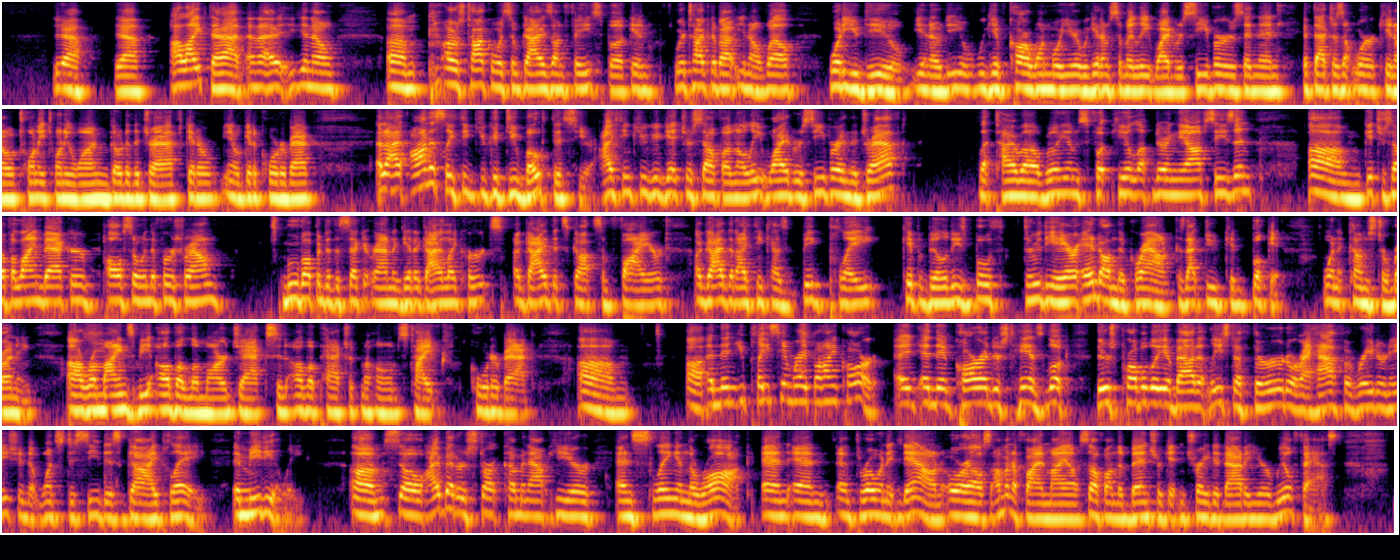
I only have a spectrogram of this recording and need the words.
Yeah, yeah, I like that, and I, you know, um, I was talking with some guys on Facebook, and we are talking about, you know, well, what do you do? You know, do you, we give Carr one more year, we get him some elite wide receivers, and then if that doesn't work, you know, 2021, go to the draft, get a, you know, get a quarterback. And I honestly think you could do both this year. I think you could get yourself an elite wide receiver in the draft, let Tyrell Williams foot heal up during the offseason, um, get yourself a linebacker also in the first round, move up into the second round and get a guy like Hurts, a guy that's got some fire, a guy that I think has big play capabilities both through the air and on the ground because that dude can book it when it comes to running. Uh, reminds me of a Lamar Jackson, of a Patrick Mahomes type quarterback. Um, uh, and then you place him right behind Carr. And, and then Carr understands look, there's probably about at least a third or a half of Raider Nation that wants to see this guy play immediately. Um, so I better start coming out here and slinging the rock and and and throwing it down, or else I'm going to find myself on the bench or getting traded out of here real fast.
